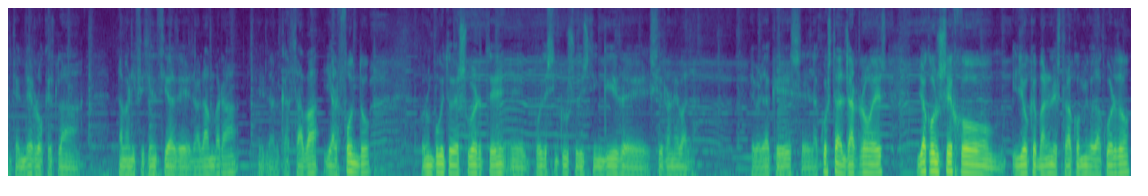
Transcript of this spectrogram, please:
entender lo que es la, magnificencia de la Alhambra, de la Alcazaba, y al fondo, con un poquito de suerte, eh, puedes incluso distinguir eh, Sierra Nevada. De verdad que es, la Cuesta del Darro es, yo aconsejo, y yo que Manuel estará conmigo de acuerdo,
